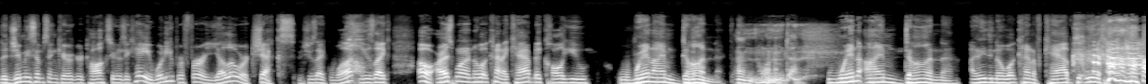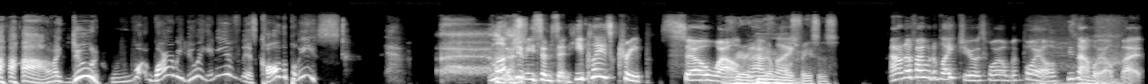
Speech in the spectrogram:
the Jimmy Simpson character talks to her. He's like, "Hey, what do you prefer, yellow or checks?" And she's like, "What?" And he's like, "Oh, I just want to know what kind of cab to call you when I'm done. Done when I'm done. When I'm done, I need to know what kind of cab." To-. Like, ha, ha, ha, ha, ha. I'm like, dude, wh- why are we doing any of this? Call the police. Love I- I- Jimmy Simpson. He plays creep so well. Very, but I you was like, those faces. I don't know if I would have liked you as Hoyle McPoyle. He's not Hoyle, but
